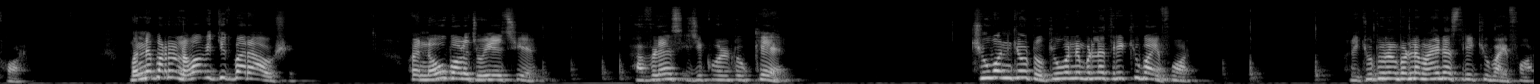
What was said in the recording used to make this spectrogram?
four બંને પરના નવા વિદ્યુત ભાર આવશે. હવે નવું બળ જોઈએ છીએ. F less is equal to K Q one Q two Q વનને બદલે થ્રી ક્યુ બાય ફોર અને ક્યુ ટુને બદલે minus three Q by four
